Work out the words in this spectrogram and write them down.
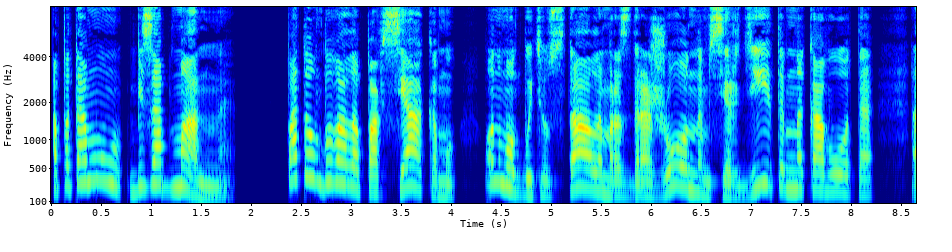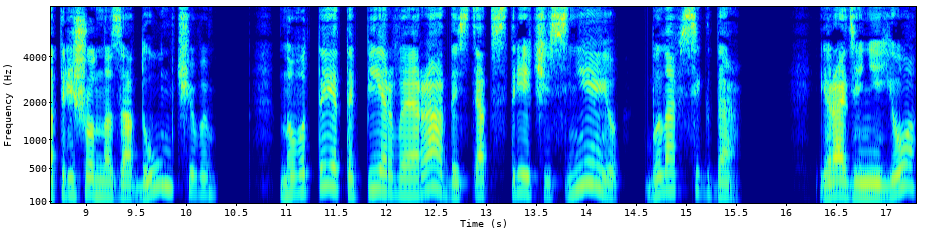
а потому безобманная. Потом бывало по-всякому, он мог быть усталым, раздраженным, сердитым на кого-то, отрешенно задумчивым. Но вот эта первая радость от встречи с нею была всегда и ради нее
